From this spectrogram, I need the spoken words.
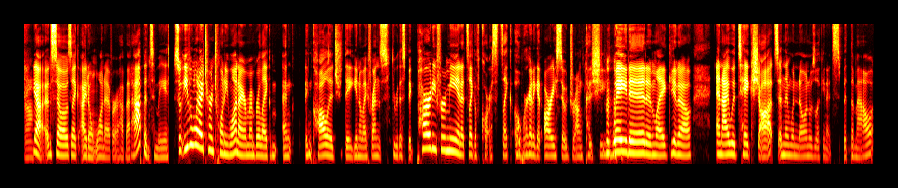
yeah. Yeah. And so I was like, I don't want to ever have that happen to me. So even when I turned 21, I remember like, and in college, they, you know, my friends threw this big party for me. And it's like, of course, it's like, oh, we're going to get Ari so drunk because she waited and like, you know, and I would take shots and then when no one was looking I'd spit them out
